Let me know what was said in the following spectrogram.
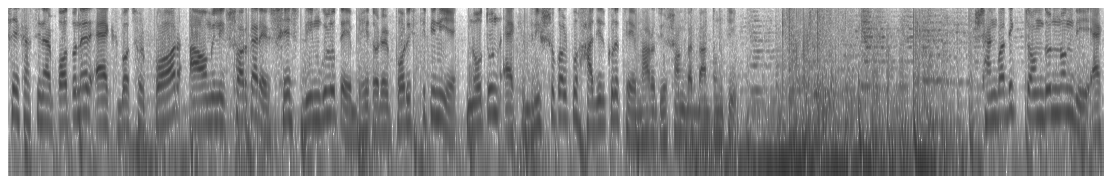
শেখ হাসিনার পতনের এক বছর পর আওয়ামী লীগ সরকারের শেষ দিনগুলোতে ভেতরের পরিস্থিতি নিয়ে নতুন এক দৃশ্যকল্প হাজির করেছে ভারতীয় সংবাদ মাধ্যমটি। সাংবাদিক চন্দন নন্দী এক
